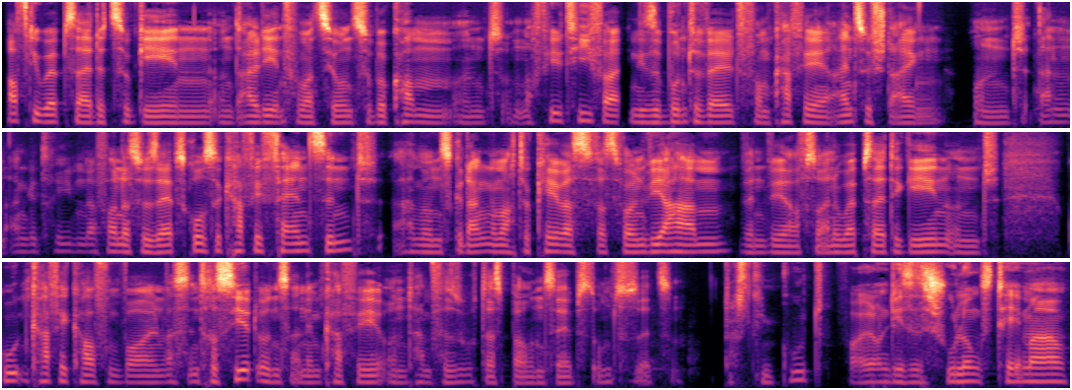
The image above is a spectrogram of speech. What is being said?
auf die Webseite zu gehen und all die Informationen zu bekommen und, und noch viel tiefer in diese bunte Welt vom Kaffee einzusteigen. Und dann angetrieben davon, dass wir selbst große Kaffee-Fans sind, haben wir uns Gedanken gemacht, okay, was, was wollen wir haben, wenn wir auf so eine Webseite gehen und guten Kaffee kaufen wollen? Was interessiert uns an dem Kaffee? Und haben versucht, das bei uns selbst umzusetzen. Das klingt gut. Voll. Und dieses Schulungsthema,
